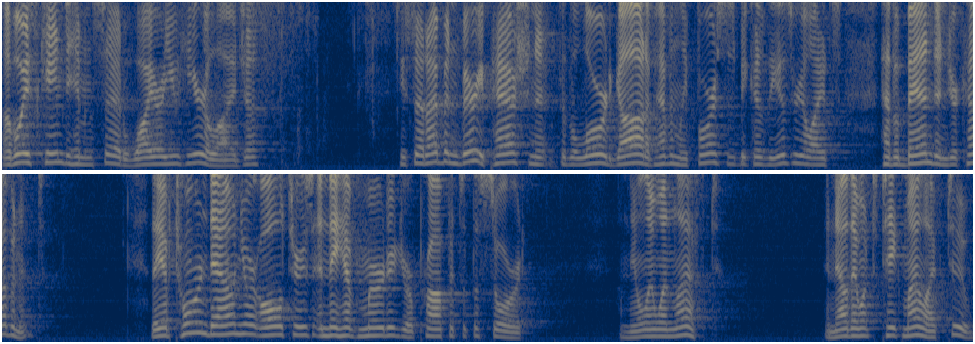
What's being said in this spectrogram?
A voice came to him and said, Why are you here, Elijah? He said, I've been very passionate for the Lord God of heavenly forces because the Israelites have abandoned your covenant. They have torn down your altars and they have murdered your prophets with the sword. I'm the only one left. And now they want to take my life too.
